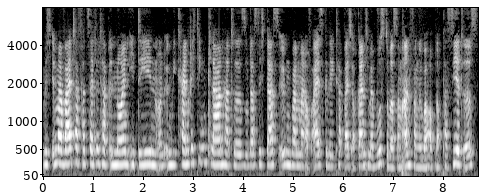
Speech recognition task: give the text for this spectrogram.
mich immer weiter verzettelt habe in neuen Ideen und irgendwie keinen richtigen Plan hatte, sodass ich das irgendwann mal auf Eis gelegt habe, weil ich auch gar nicht mehr wusste, was am Anfang überhaupt noch passiert ist.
